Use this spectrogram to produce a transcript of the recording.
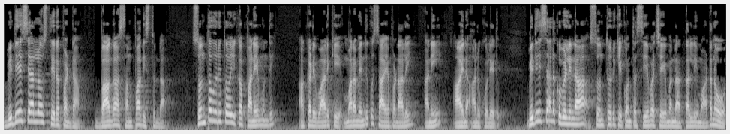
విదేశాల్లో స్థిరపడ్డాం బాగా సంపాదిస్తున్నాం. సొంత ఊరితో ఇక పనేముంది? అక్కడి వారికి మనమెందుకు సాయపడాలి అని ఆయన అనుకోలేదు. విదేశాలకు వెళ్ళినా సొంతూరికి కొంత సేవ చేయమన్న తల్లి మాటను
